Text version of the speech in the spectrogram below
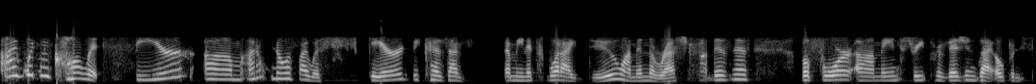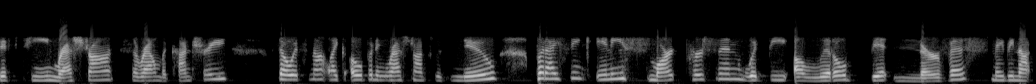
I wouldn't call it fear. Um, I don't know if I was scared because I've, I mean, it's what I do. I'm in the restaurant business. Before uh, Main Street Provisions, I opened 15 restaurants around the country. So it's not like opening restaurants was new, but I think any smart person would be a little bit nervous, maybe not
